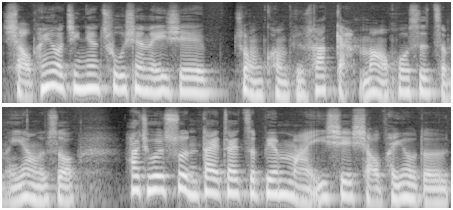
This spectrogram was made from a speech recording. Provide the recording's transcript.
小朋友今天出现了一些状况，比如说他感冒或是怎么样的时候，他就会顺带在这边买一些小朋友的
